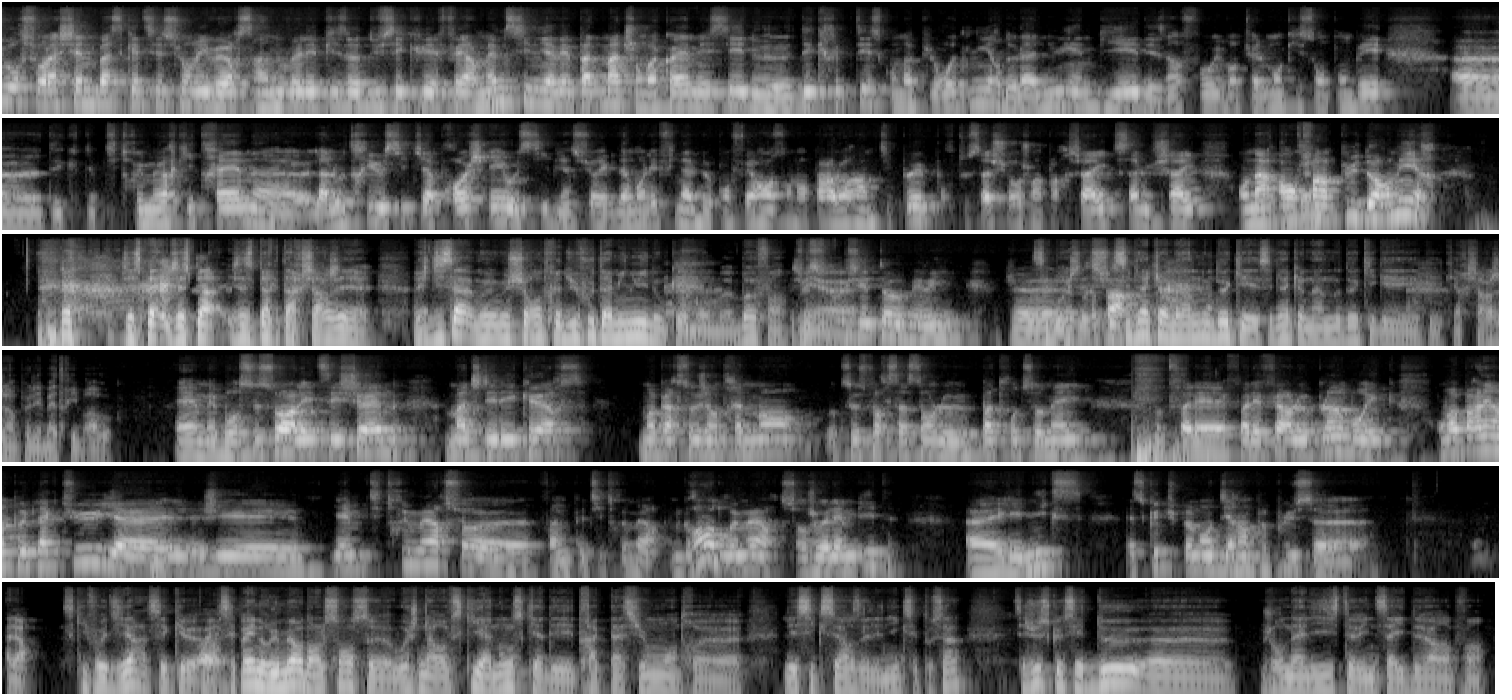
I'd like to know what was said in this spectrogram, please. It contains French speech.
retour sur la chaîne Basket Session Reverse, un nouvel épisode du CQFR. Même s'il n'y avait pas de match, on va quand même essayer de décrypter ce qu'on a pu retenir de la nuit NBA, des infos éventuellement qui sont tombées, euh, des, petites rumeurs qui traînent, euh, la loterie aussi qui approche et aussi bien sûr évidemment les finales de conférence. On en parlera un petit peu. Et pour tout ça, je suis rejoint par Shai. Salut Shai. On a enfin pu dormir. j'espère, j'espère, j'espère que tu as rechargé. Je dis ça, moi, je suis rentré du foot à minuit, donc euh, bon, bah, bof. Hein, je me suis couché tôt, mais oui. c'est, bon, bien qu'il y en ait un de nous deux qui est, c'est bien qu'il y en un de nous deux qui, qui, qui, a rechargé un peu les batteries, bravo. Eh, mais bon, ce soir, late session, match des Lakers. Moi, perso, j'ai entraînement. Donc, ce soir, ça sent le pas trop de sommeil. Donc, il fallait, fallait faire le plein. Bon, on va parler un peu de l'actu. Il y a, j'ai, il y a une petite rumeur sur. Euh, enfin, une petite rumeur. Une grande rumeur sur Joel Embiid euh, et les Knicks. Est-ce que tu peux m'en dire un peu plus euh? Alors, ce qu'il faut dire, c'est que ouais. c'est pas une rumeur dans le sens euh, Wojnarowski annonce qu'il y a des tractations entre les Sixers et les Knicks et tout ça. C'est juste que ces deux journalistes, insiders, enfin,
